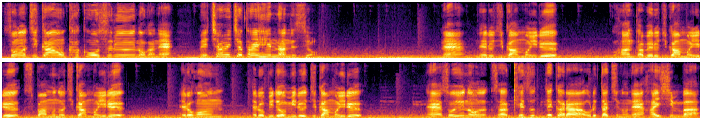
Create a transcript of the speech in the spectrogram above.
その時間を確保するのがね、めちゃめちゃ大変なんですよ。ね、寝る時間もいる。ご飯食べる時間もいる。スパムの時間もいる。エロ本、エロビデオ見る時間もいる。ね、そういうのをさ、削ってから俺たちのね、配信場、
